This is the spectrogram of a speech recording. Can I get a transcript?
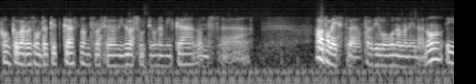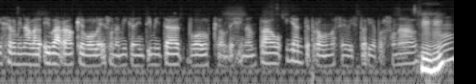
com que va resoldre aquest cas doncs la seva vida va sortir una mica doncs, eh, a la palestra, per dir-ho d'alguna manera, no? I Germinal Ibarra el que vol és una mica d'intimitat, vol que el deixin en pau, ja en té prou amb la seva història personal, mm -hmm. mm?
